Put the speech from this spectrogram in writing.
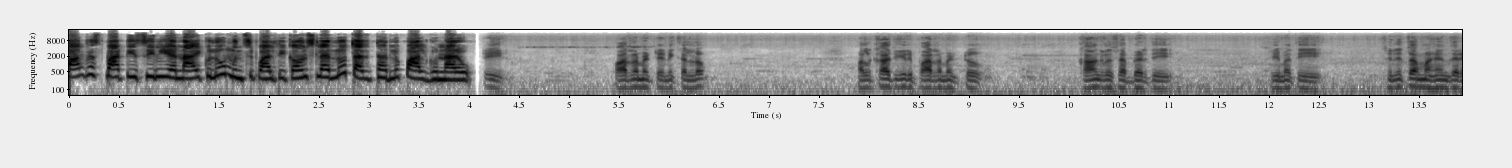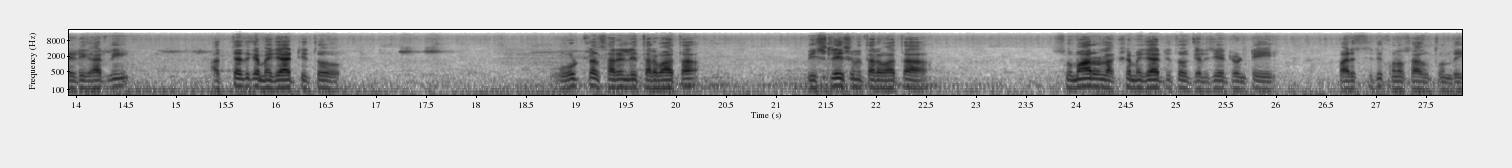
కాంగ్రెస్ పార్టీ సీనియర్ నాయకులు మున్సిపాలిటీ కౌన్సిలర్లు తదితరులు పాల్గొన్నారు. పార్లమెంట్ ఎన్నికల్లో మల్కాజ్గిరి పార్లమెంటు కాంగ్రెస్ అభ్యర్థి శ్రీమతి సునీత మహేందర్ రెడ్డి గారిని అత్యధిక మెజార్టీతో ఓట్ల సరళి తర్వాత విశ్లేషణ తర్వాత సుమారు లక్ష మెజార్టీతో గెలిచేటువంటి పరిస్థితి కొనసాగుతుంది.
